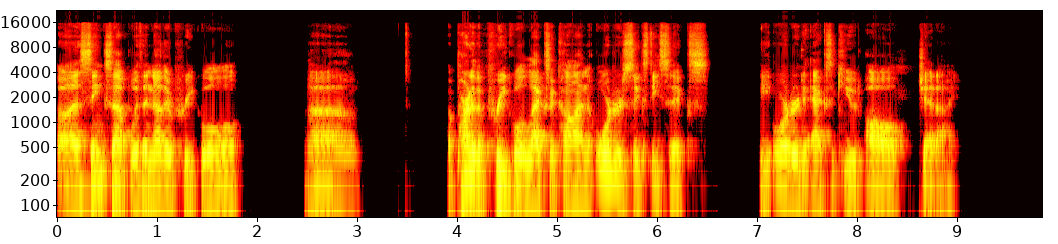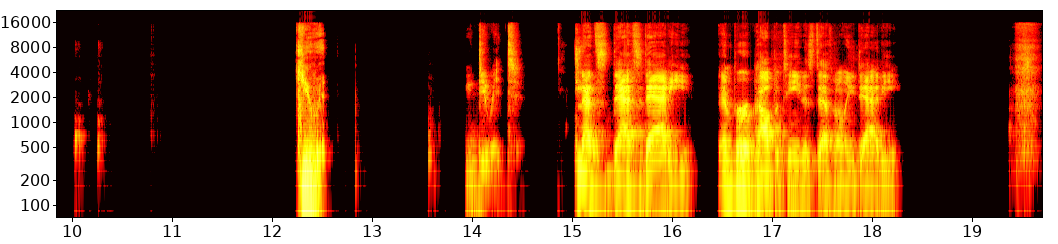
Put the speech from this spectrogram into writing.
uh, syncs up with another prequel, uh, a part of the prequel lexicon, Order sixty six, the order to execute all Jedi. Do it. Do it. And that's that's Daddy. Emperor Palpatine is definitely Daddy.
